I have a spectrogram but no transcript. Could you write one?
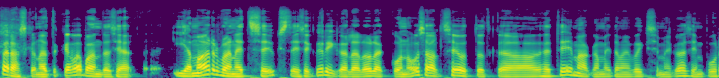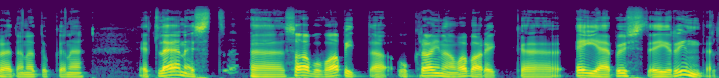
pärast ka natuke vabandas ja, ja ma arvan, et see üksteise kõri kallal olek on osalt seotud ka ühe teemaga, mida me võiksime ka siin pureda natukene, et läänest äh, saabuva abita Ukraina vabariik äh, ei jää püsti ei rindel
